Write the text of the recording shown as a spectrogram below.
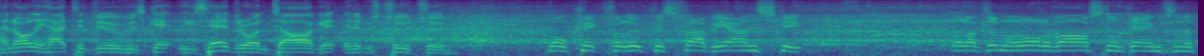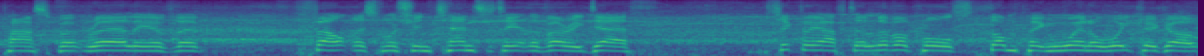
and all he had to do was get his header on target, and it was 2 2. Goal kick for Lucas Fabianski. Well, I've done a lot of Arsenal games in the past, but rarely have they felt this much intensity at the very death, particularly after Liverpool's thumping win a week ago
